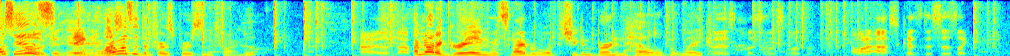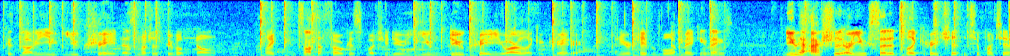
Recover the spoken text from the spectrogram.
house not a is. good Yeah. thing, I was wasn't it? the first person to find it. Alright, let's I'm not agreeing with Sniper Wolf. She can burn in hell, but like, Listen, listen, listen, listen. I want to ask because this is like, because dog, you you create as much as people don't. Like, it's not the focus of what you do. You do create. You are like a creator, and you're capable of making things. Do you actually? Are you excited to like create shit in 2.2?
